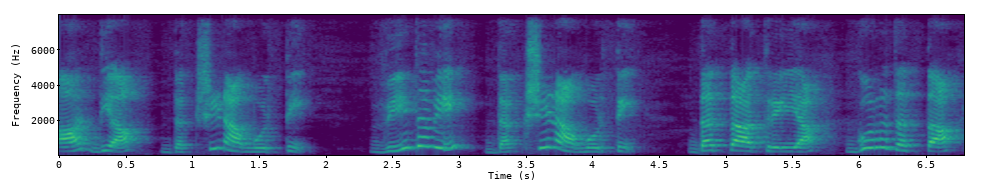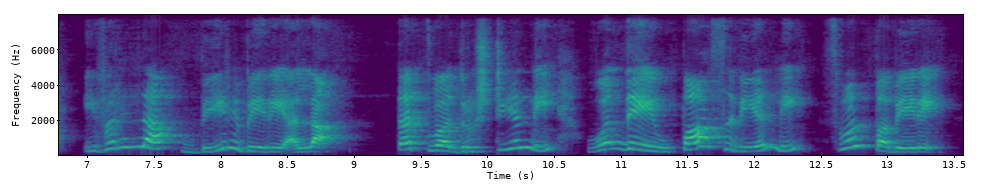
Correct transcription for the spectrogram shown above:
ಆದ್ಯ ದಕ್ಷಿಣಾಮೂರ್ತಿ. ವೇದವೇ ದಕ್ಷಿಣಾಮೂರ್ತಿ. ದತ್ತಾತ್ರೇಯ, ಗುರುದತ್ತ ಇವರೆಲ್ಲ ಬೇರೆ ಬೇರೆ ಅಲ್ಲ. ತತ್ವ ದೃಷ್ಟಿಯಲ್ಲಿ ಒಂದೇ ಉಪಾಸನೆಯಲ್ಲಿ ಸ್ವಲ್ಪ ಬೇರೆ.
